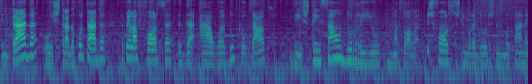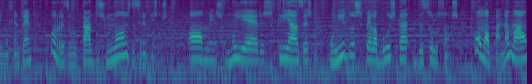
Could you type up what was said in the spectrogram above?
Entrada ou estrada cortada pela força da água do caudal de extensão do rio Matola. Esforços de moradores de Milotana e Machantuene com resultados longe de serem vistos. Homens, mulheres, crianças unidos pela busca de soluções. Com uma pá na mão,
